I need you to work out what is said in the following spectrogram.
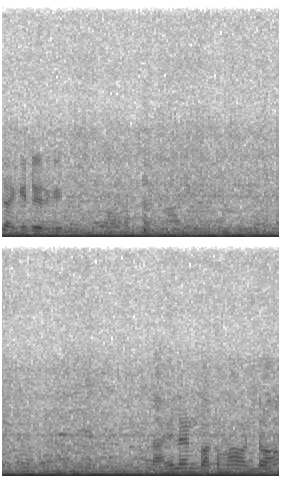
ஜாக்கெட் இருக்குது இந்த ஐலாண்ட் பக்கமாக வந்துட்டோம்.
